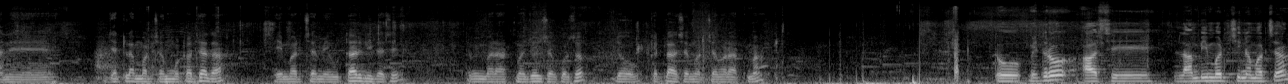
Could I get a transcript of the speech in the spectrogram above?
અને જેટલા મરચાં મોટા થયા હતા એ મરચાં મેં ઉતારી લીધા છે. તમે મારા હાથમાં જોઈ શકો છો. જો કેટલા છે મરચાં મારા હાથમાં. તો મિત્રો આ છે લાંબી મરચીના મરચાં.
